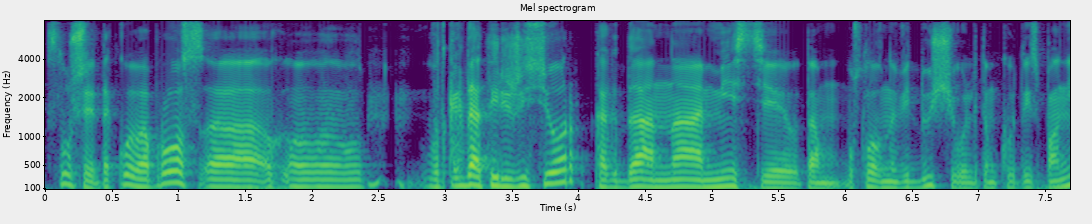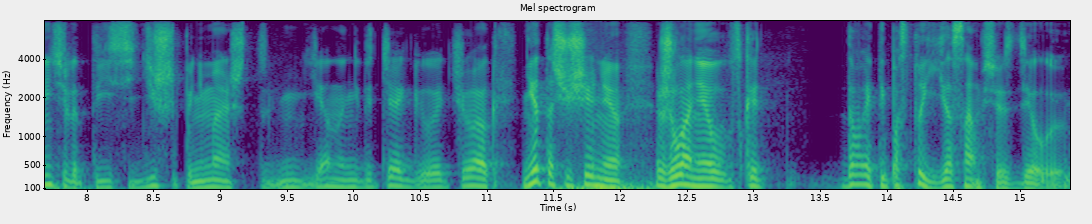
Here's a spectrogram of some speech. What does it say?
Слушай, такой вопрос. а, Вот когда ты режиссер, когда на месте там условно ведущего или там какого-то исполнителя ты сидишь и понимаешь, что Яна не дотягивает, чувак. Нет ощущения, желания сказать, давай ты постой, я сам все сделаю.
